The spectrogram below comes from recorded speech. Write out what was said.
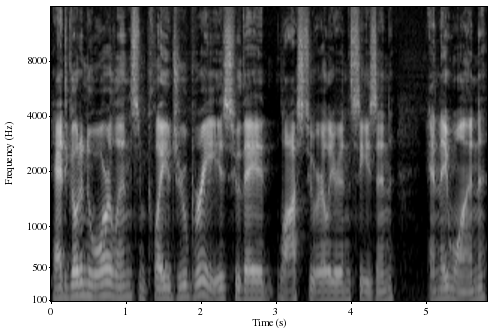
They had to go to New Orleans and play Drew Brees, who they had lost to earlier in the season, and they won.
